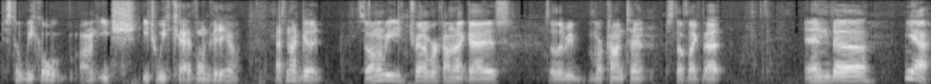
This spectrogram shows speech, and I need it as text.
Just a week on each each week I have one video. That's not good. So I'm gonna be trying to work on that guys. So there'll be more content, stuff like that. And uh yeah.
